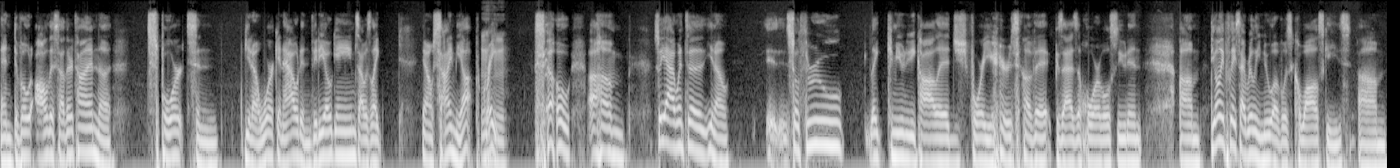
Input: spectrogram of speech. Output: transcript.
and devote all this other time to sports and you know working out and video games. I was like, you know, sign me up. Great. Mm-hmm. So, um, so yeah, I went to you know, so through like community college, four years of it because I was a horrible student. Um, the only place I really knew of was Kowalski's. Um,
